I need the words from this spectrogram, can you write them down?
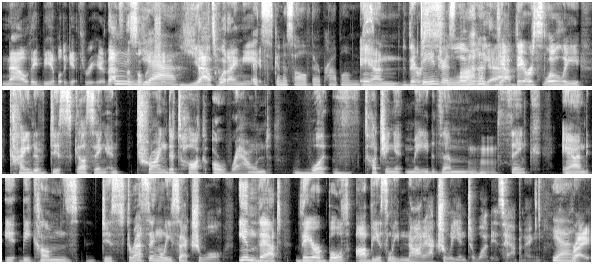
now they'd be able to get through here. That's the Mm, solution. yeah. Yep. That's what I need. It's going to solve their problems. and they're Dangerous slowly, yeah. Yeah. they are slowly kind of discussing and trying to talk around what th- touching it made them Mhm. think and it becomes distressingly sexual in that they are both obviously not actually into what is happening yeah. right.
